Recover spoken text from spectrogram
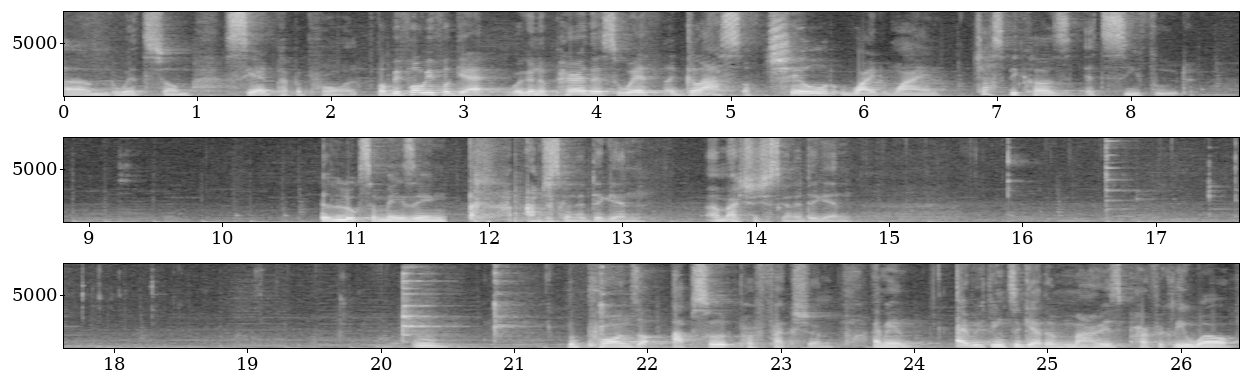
um, with some seared pepper prawn. But before we forget, we're gonna pair this with a glass of chilled white wine just because it's seafood. It looks amazing. I'm just gonna dig in. I'm actually just gonna dig in. Mm. The prawns are absolute perfection. I mean, everything together marries perfectly well.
